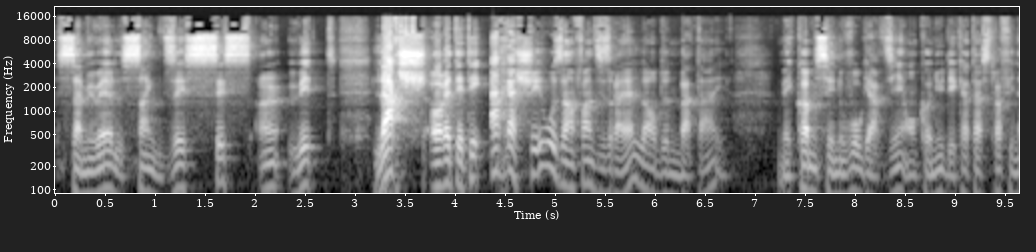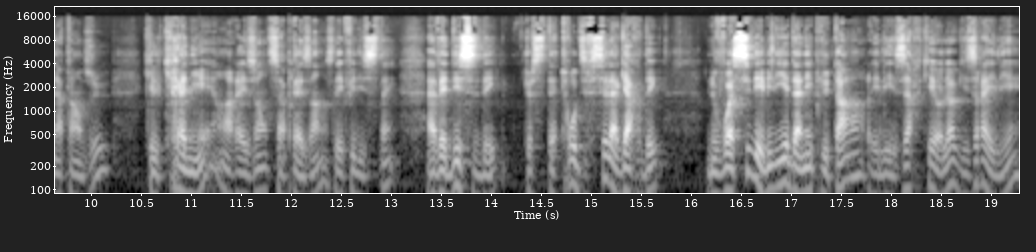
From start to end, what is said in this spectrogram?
Samuel 5, 10, 6, 1, 8. L'arche aurait été arrachée aux enfants d'Israël lors d'une bataille, mais comme ces nouveaux gardiens ont connu des catastrophes inattendues, qu'ils craignaient en raison de sa présence, les Philistins avaient décidé que c'était trop difficile à garder. Nous voici des milliers d'années plus tard, et les archéologues israéliens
